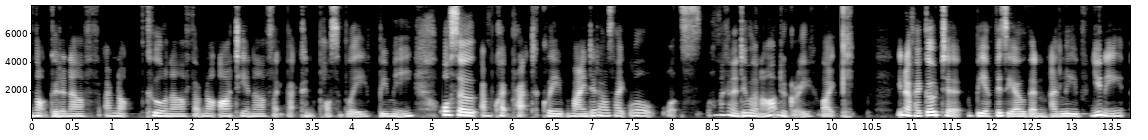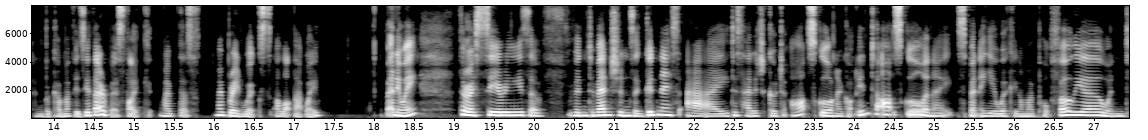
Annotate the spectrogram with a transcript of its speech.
not good enough. I'm not cool enough. I'm not arty enough. Like that couldn't possibly be me. Also, I'm quite practically minded. I was like, well, what's what am I going to do with an art degree? Like, you know, if I go to be a physio, then I leave uni and become a physiotherapist. Like my that's my brain works a lot that way. But anyway, through a series of interventions and goodness, I decided to go to art school and I got into art school and I spent a year working on my portfolio and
